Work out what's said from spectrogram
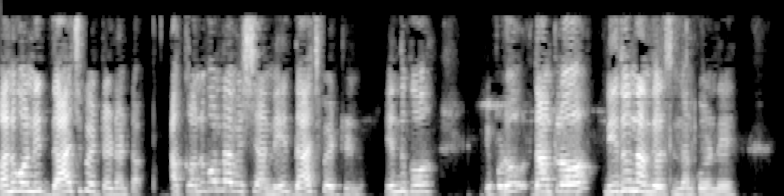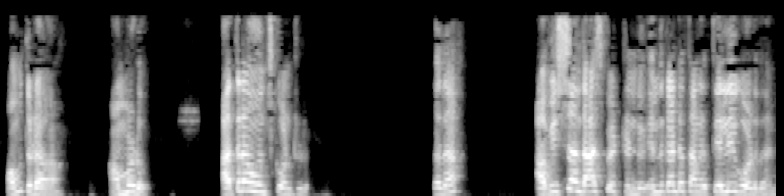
కనుగొని దాచిపెట్టాడంట. ఆ కనుగొన్న విషయాన్ని దాచిపెట్టిండు. ఎందుకు? ఇప్పుడు దాంట్లో నిధి ఉందని తెలిసింది అనుకోండి అమ్ముతుడా? అమ్మడు. అతనే ఉంచుకుంటాడు. కదా? ఆ విషయాన్ని దాచిపెట్టిండు. ఎందుకంటే తనకు తెలియకూడదని.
